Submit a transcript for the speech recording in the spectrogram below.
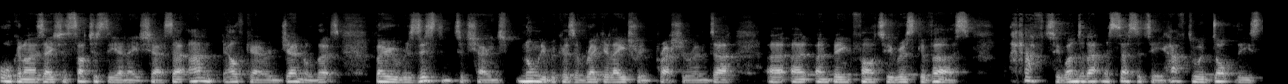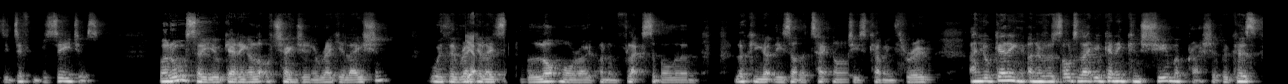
organizations such as the nhs and healthcare in general that's very resistant to change normally because of regulatory pressure and uh, uh, and being far too risk averse have to under that necessity have to adopt these different procedures. But also you're getting a lot of change in the regulation with the regulators yep. a lot more open and flexible and looking at these other technologies coming through and you're getting and as a result of that you're getting consumer pressure because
